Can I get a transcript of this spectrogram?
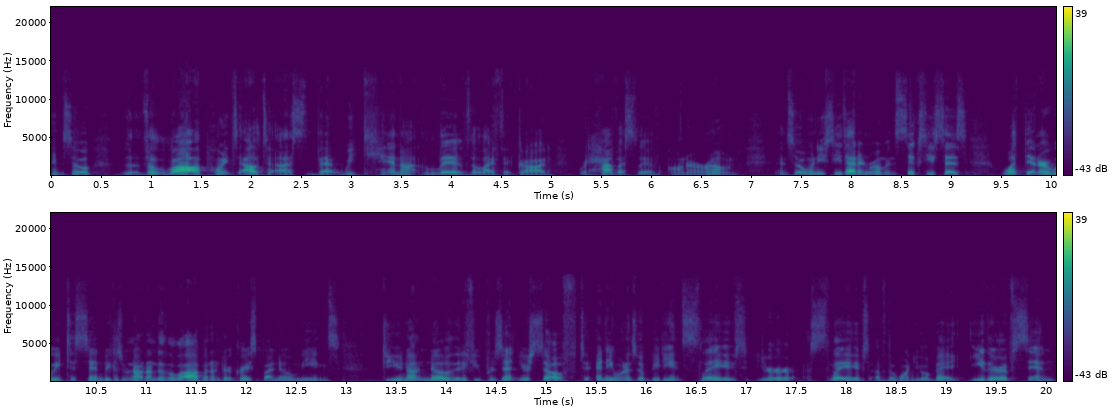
And so the, the law points out to us that we cannot live the life that God would have us live on our own. And so when you see that in Romans 6, he says, What then? Are we to sin because we're not under the law but under grace? By no means. Do you not know that if you present yourself to anyone as obedient slaves, you're slaves of the one you obey, either of sin,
